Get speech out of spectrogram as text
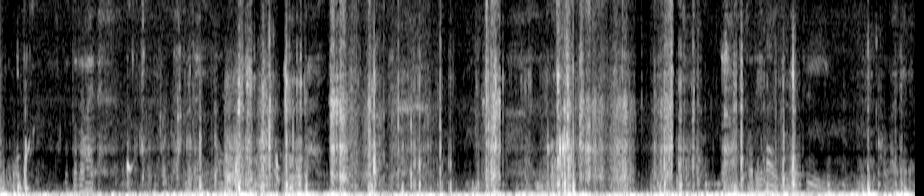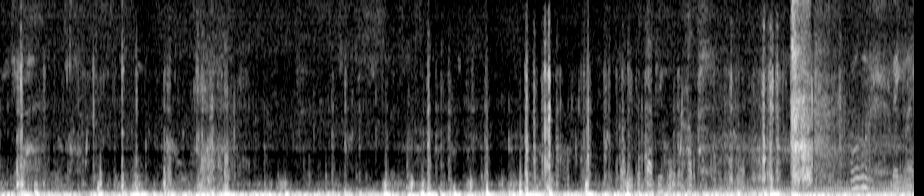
ดๆเลยนะครับตัวแรกไม่ได้โอ้ไม่ได้ตัวนี้น่าจะเป็นตัวที่เท่าไหร่ได้เนี่ยจริงๆนะดูก่อนตอนนี้เป็นแต้มที่หกนะครับ โอ้ยเซ็งเลย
